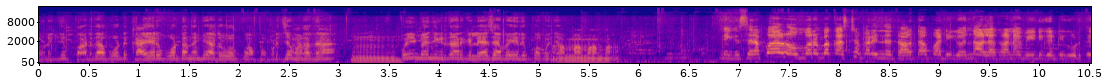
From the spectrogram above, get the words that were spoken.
முடிஞ்சு படுதா போட்டு கயிறு போட்டேன் தம்பி அது அப்போ அப்போ பிடிச்ச மழை தான். இப்பயும் பெஞ்சிக்கிட்டு தான் இருக்கு லேசா போய் இது கொஞ்சம். ஆமாம் ஆமாம் ஆமாம் இன்னைக்கு சிறப்பா ரொம்ப ரொம்ப கஷ்டப்படுற இந்த தாத்தா பாட்டிக்கு வந்து அழகான வீடு கட்டி கொடுத்து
